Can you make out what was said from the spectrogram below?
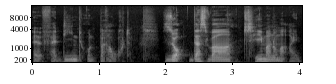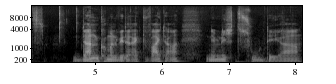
äh, verdient und braucht. So, das war Thema Nummer 1. Dann kommen wir direkt weiter, nämlich zu der,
